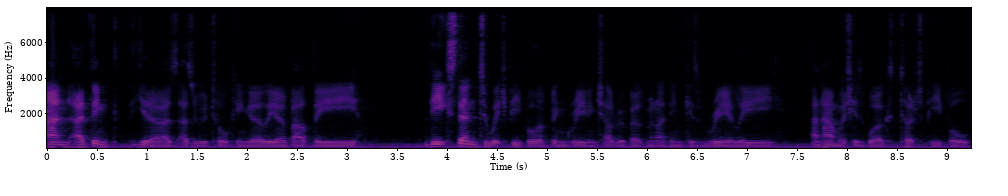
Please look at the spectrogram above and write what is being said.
And I think you know, as as we were talking earlier about the the extent to which people have been grieving Chadwick Boseman, I think is really and how much his work touched people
